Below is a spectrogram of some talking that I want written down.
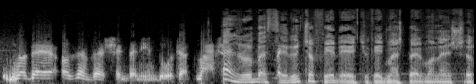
Na de az nem versenyben indul, tehát más. Erről beszélünk, csak félreértjük egymást permanensen.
